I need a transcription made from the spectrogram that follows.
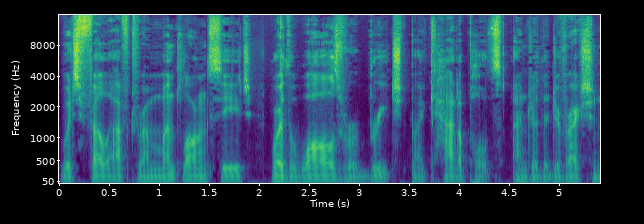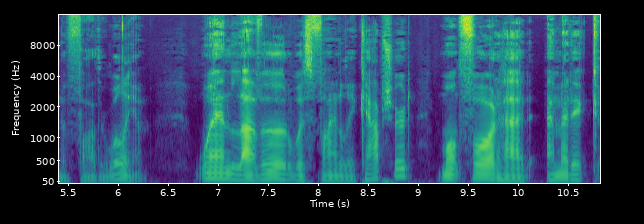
which fell after a month long siege where the walls were breached by catapults under the direction of Father William. When Lavaur was finally captured, Montfort had Emeric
